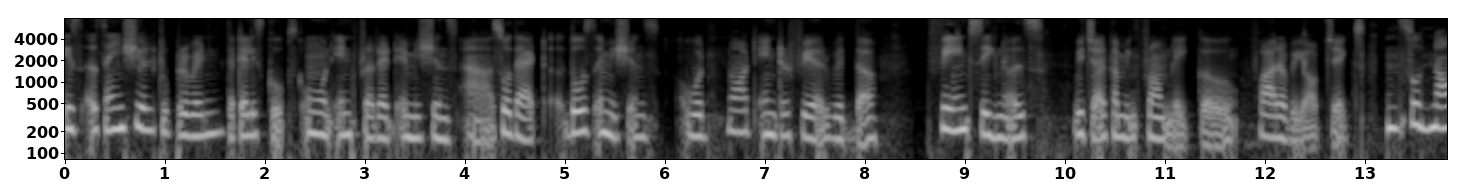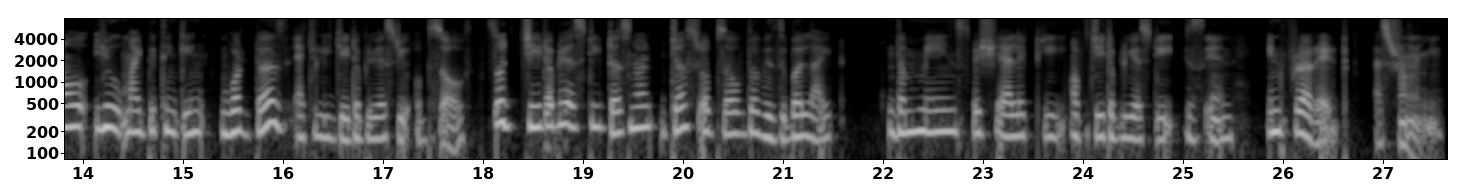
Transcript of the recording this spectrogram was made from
is essential to prevent the telescope's own infrared emissions uh, so that those emissions would not interfere with the faint signals which are coming from like uh, far away objects. And so now you might be thinking, what does actually JWST observe? So JWST does not just observe the visible light. The main speciality of JWST is in infrared astronomy.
